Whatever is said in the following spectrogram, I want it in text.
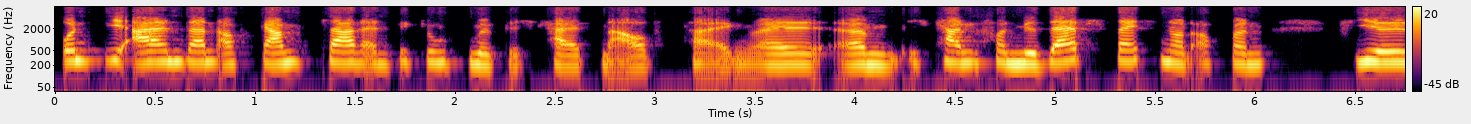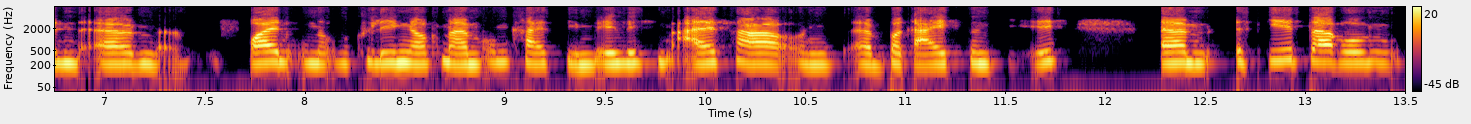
und die allen dann auch ganz klare Entwicklungsmöglichkeiten aufzeigen. Weil ähm, ich kann von mir selbst sprechen und auch von vielen ähm, Freunden und Kollegen aus meinem Umkreis, die im ähnlichen Alter und äh, Bereich sind wie ich. Ähm, es geht darum,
